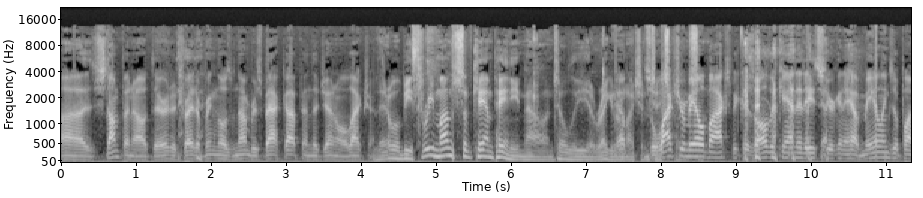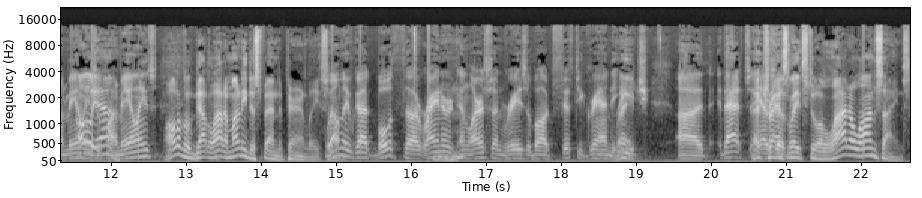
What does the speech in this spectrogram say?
uh, stumping out there to try to bring those numbers back up in the general election. There will be three months of campaigning now until the uh, regular Yep. election. So watch your mailbox because all the candidates you're going to have mailings upon mailings Oh, yeah. upon mailings. All of them got a lot of money to spend, apparently. So. Well, they've got both uh, Reinert and Larson raise about fifty grand Mm-hmm. Right. each. Uh, that's that as of- translates to a lot of lawn signs.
